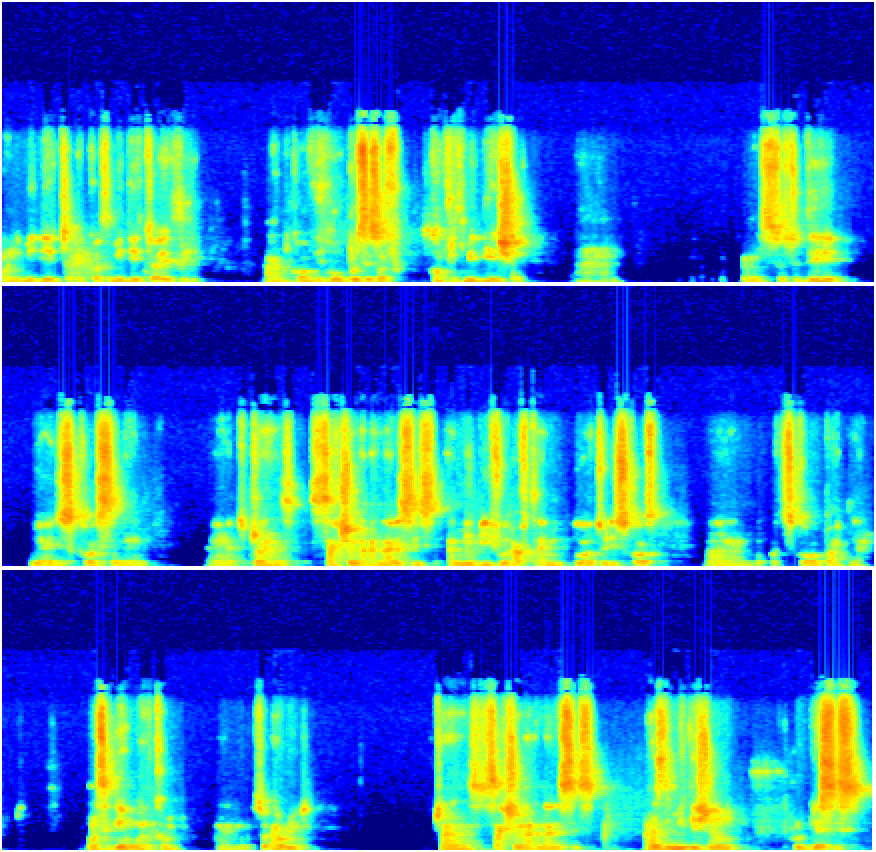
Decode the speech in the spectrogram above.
on the mediator because the mediator is the anchor of the whole process of conflict mediation. Um, and so today we are discussing uh, transactional analysis, and maybe if we have time, we want to discuss um, what's called partner. Once again, welcome. Um, so I'll read transactional analysis. As the mediation progresses,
